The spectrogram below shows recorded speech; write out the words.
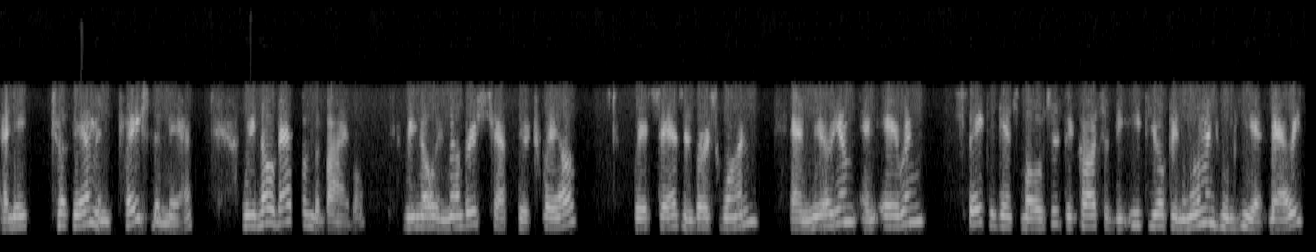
and they took them and placed them there. We know that from the Bible. We know in Numbers chapter 12, where it says in verse 1, And Miriam and Aaron spake against Moses because of the Ethiopian woman whom he had married,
